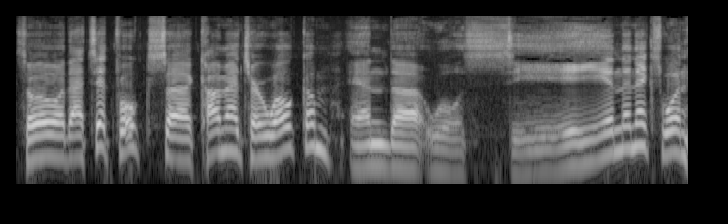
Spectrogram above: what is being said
So that's it folks. Uh, comments are welcome and uh, we'll see you in the next one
